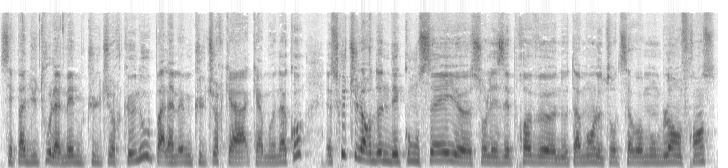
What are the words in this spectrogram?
C'est pas du tout la même culture que nous, pas la même culture qu'à Monaco. Est-ce que tu leur donnes des conseils euh, sur les épreuves, euh, notamment le Tour de Savoie-Mont-Blanc en France?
